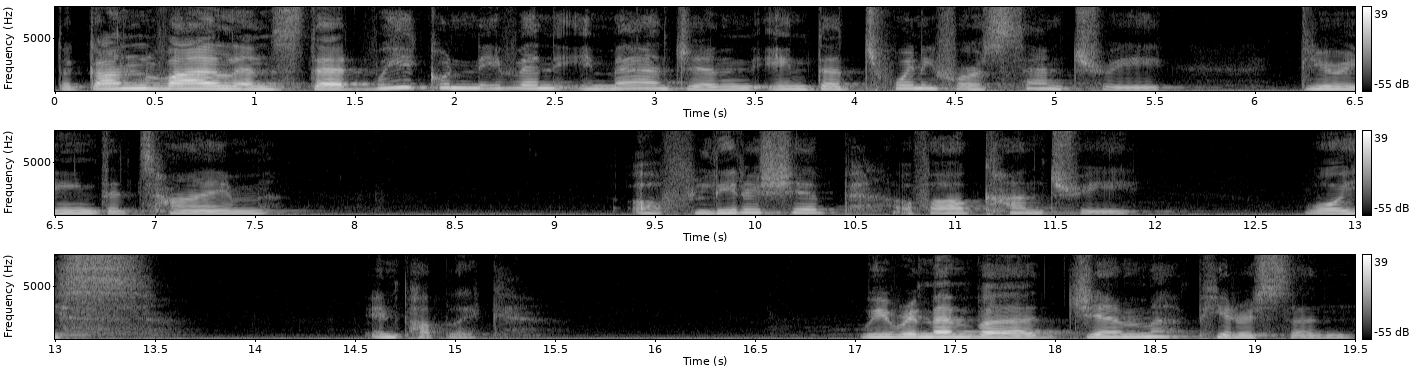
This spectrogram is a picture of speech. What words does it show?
The gun violence that we couldn't even imagine in the 21st century during the time of leadership of our country, voice in public. We remember Jim Peterson.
